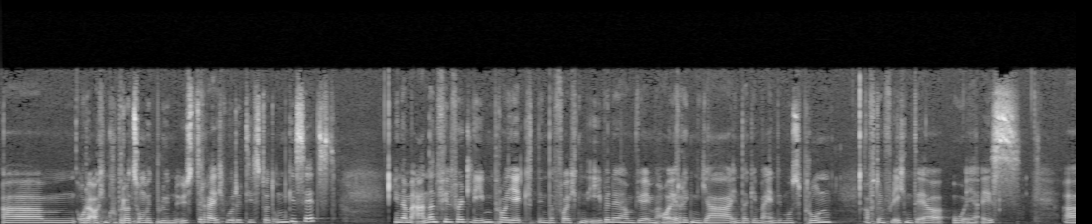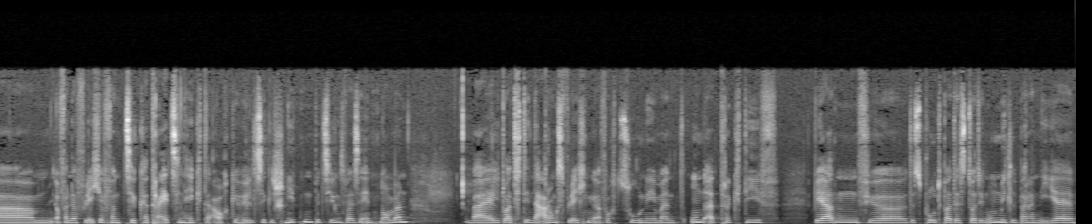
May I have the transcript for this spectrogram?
Ähm, oder auch in Kooperation mit Blühen Österreich wurde dies dort umgesetzt. In einem anderen Vielfalt-Leben-Projekt in der feuchten Ebene haben wir im heurigen Jahr in der Gemeinde Moosbrunn auf den Flächen der ORS ähm, auf einer Fläche von ca. 13 Hektar auch Gehölze geschnitten bzw. entnommen, weil dort die Nahrungsflächen einfach zunehmend unattraktiv werden für das Brutpaar, das dort in unmittelbarer Nähe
